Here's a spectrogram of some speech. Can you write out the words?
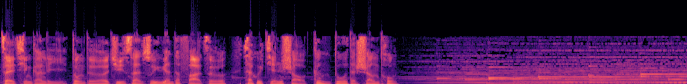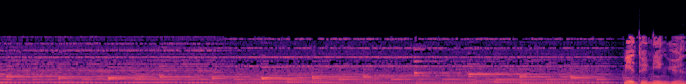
在情感里懂得聚散随缘的法则，才会减少更多的伤痛。面对命运，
